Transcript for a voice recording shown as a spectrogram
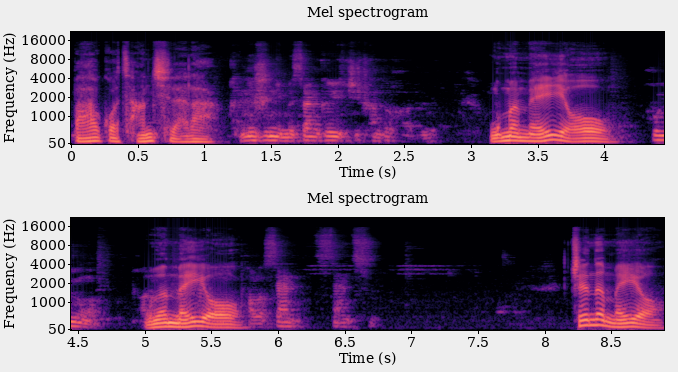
把阿果藏起来了。肯定是你们三个一起串通好的。我们没有。忽悠我。我们没有。跑了三三次。真的没有。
